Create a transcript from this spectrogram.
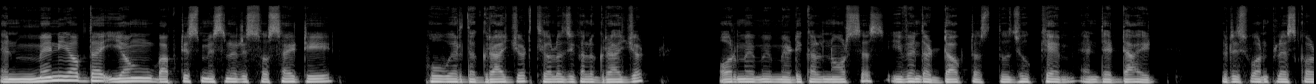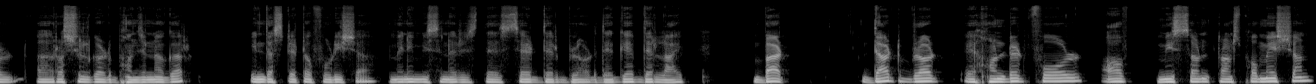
and many of the young Baptist Missionary Society who were the graduate, theological graduate, or maybe medical nurses, even the doctors, those who came and they died. There is one place called uh, Rasulgarh Bhanjanagar in the state of Odisha. Many missionaries, they shed their blood, they gave their life. But that brought a hundredfold of mission transformation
